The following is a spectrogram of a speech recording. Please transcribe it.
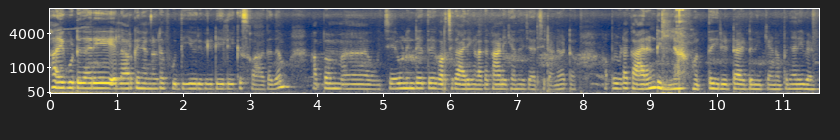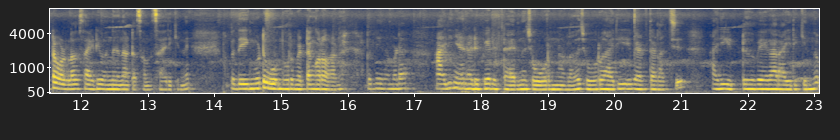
ഹായ് കൂട്ടുകാരെ എല്ലാവർക്കും ഞങ്ങളുടെ പുതിയൊരു വീഡിയോയിലേക്ക് സ്വാഗതം. അപ്പം ഉച്ചയൂണിന്റെ ഉച്ചയൂണിന്റെത് കുറച്ച് കാര്യങ്ങളൊക്കെ കാണിക്കാമെന്ന് വിചാരിച്ചിട്ടാണ് കേട്ടോ. അപ്പോൾ ഇവിടെ കറണ്ട് ഇല്ല മൊത്തം ഇരുട്ടായിട്ട് നിൽക്കുകയാണ് അപ്പോൾ ഞാൻ ഈ വെട്ടമുള്ള സൈഡിൽ വന്ന് കേട്ടോ സംസാരിക്കുന്നത് അപ്പോൾ ദേ ഇങ്ങോട്ട് പോകുന്നോറും വെട്ടം കുറവാണ്. അപ്പോൾ നമ്മുടെ അരി ഞാൻ അടുപ്പയിലിട്ടായിരുന്നു ചോറിനുള്ളത്. ചോറ് അരി തിളച്ച് അരി ഇട്ട് വേകാറായിരിക്കുന്നു.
